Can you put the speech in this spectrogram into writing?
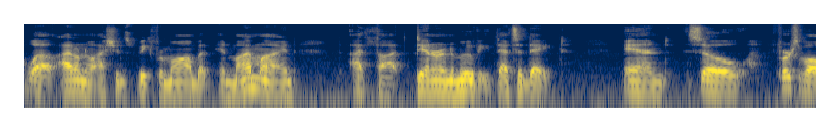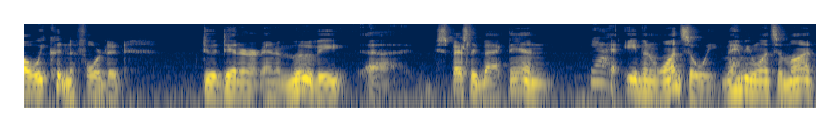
well, I don't know, I shouldn't speak for mom, but in my mind, I thought dinner and a movie, that's a date. And so, first of all, we couldn't afford to do a dinner and a movie, uh, especially back then, yeah even once a week, maybe once a month.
